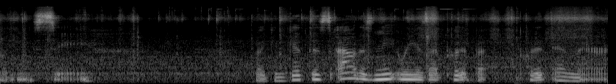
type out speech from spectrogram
Let me see if I can get this out as neatly as I put it back, put it in there.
